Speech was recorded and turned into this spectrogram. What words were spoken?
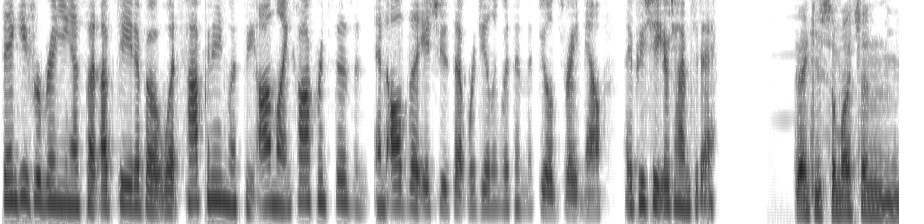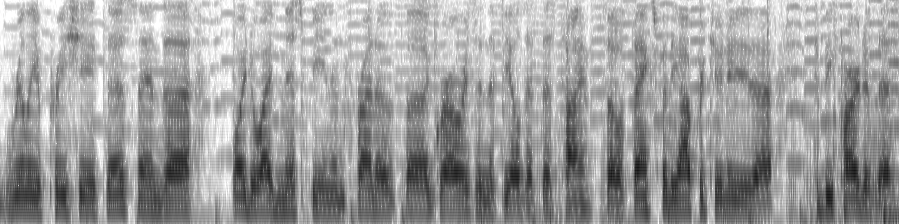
thank you for bringing us that update about what's happening with the online conferences and, and all the issues that we're dealing with in the fields right now. I appreciate your time today. Thank you so much and really appreciate this. And uh, boy, do I miss being in front of uh, growers in the field at this time. So thanks for the opportunity to, to be part of this.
